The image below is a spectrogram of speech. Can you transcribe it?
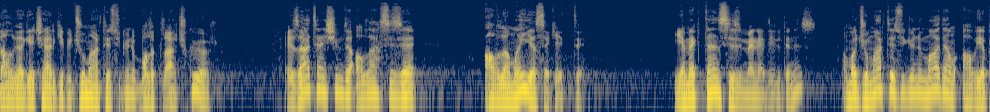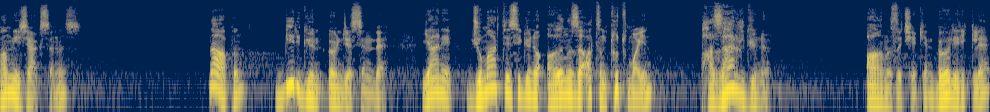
Dalga geçer gibi cumartesi günü balıklar çıkıyor. E zaten şimdi Allah size avlamayı yasak etti. Yemekten siz men edildiniz. Ama cumartesi günü madem av yapamayacaksınız, ne yapın? Bir gün öncesinde, yani cumartesi günü ağınızı atın tutmayın, pazar günü ağınızı çekin. Böylelikle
